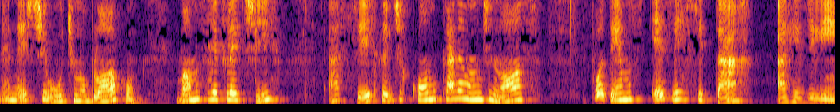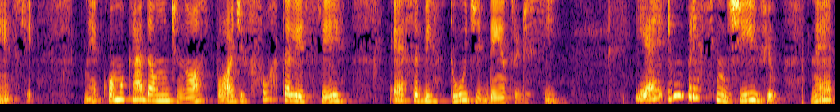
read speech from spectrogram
né, neste último bloco, vamos refletir acerca de como cada um de nós podemos exercitar a resiliência, né, como cada um de nós pode fortalecer essa virtude dentro de si. E é imprescindível né,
